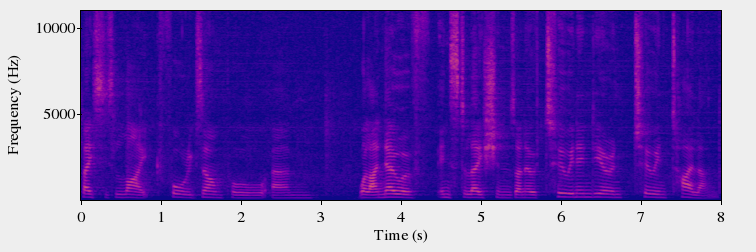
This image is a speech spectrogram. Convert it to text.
places like, for example, um, well, I know of installations, I know of two in India and two in Thailand,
